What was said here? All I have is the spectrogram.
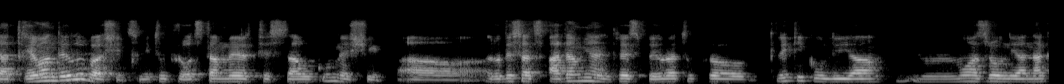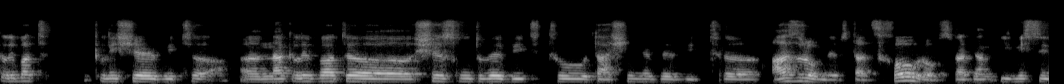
და დღევანდელობაშიც მით უფრო 21 საუკუნეში, აა, როდესაც ადამიანი დღეს ბევრად უფრო კრიტიკულია, მოაზროვნეა ნაკლებად კლიშეებით, ნაკლებად შეზღუდვებით თუ დაშინებებით აზროვნებს და ცხოვრობს, რადგან იმისი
